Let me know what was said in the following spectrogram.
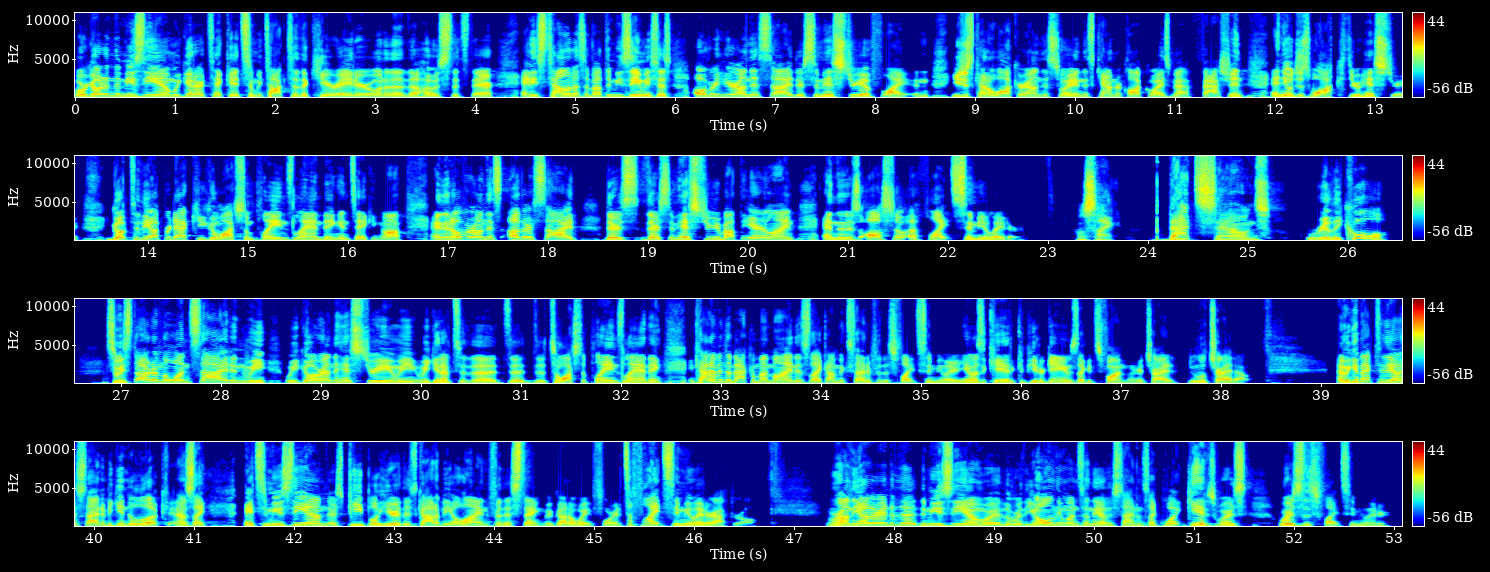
We're going to the museum, we get our tickets, and we talk to the curator, one of the, the hosts that's there, and he's telling us about the museum. He says, Over here on this side, there's some history of flight. And you just kind of walk around this way in this counterclockwise fashion, and you'll just walk through history. You go up to the upper deck, you can watch some planes landing and taking off. And then over on this other side, there's, there's some history about the airline, and then there's also a flight simulator. I was like, That sounds really cool. So we start on the one side and we we go around the history and we, we get up to the to, to, watch the planes landing. And kind of in the back of my mind is like, I'm excited for this flight simulator. You know, as a kid, computer games, like it's fun. We're gonna try it, we'll try it out. And we get back to the other side and begin to look. And I was like, it's a museum, there's people here, there's gotta be a line for this thing. We've got to wait for it. It's a flight simulator after all. we're on the other end of the, the museum, we're, we're the only ones on the other side. And it's like, what gives? Where's where's this flight simulator?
